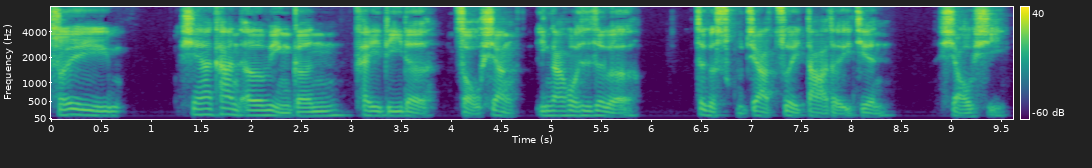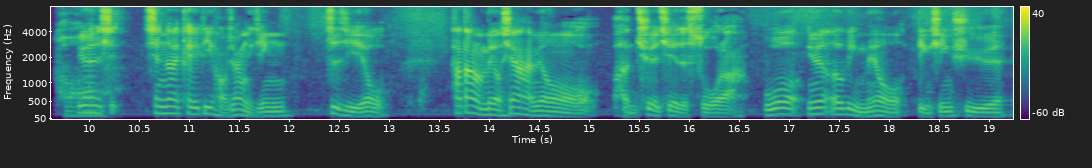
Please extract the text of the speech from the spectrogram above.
所以现在看 Irving 跟 KD 的走向，应该会是这个这个暑假最大的一件消息，哦。因为现现在 KD 好像已经自己也有他当然没有，现在还没有很确切的说啦。不过因为 Irving 没有顶薪续约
